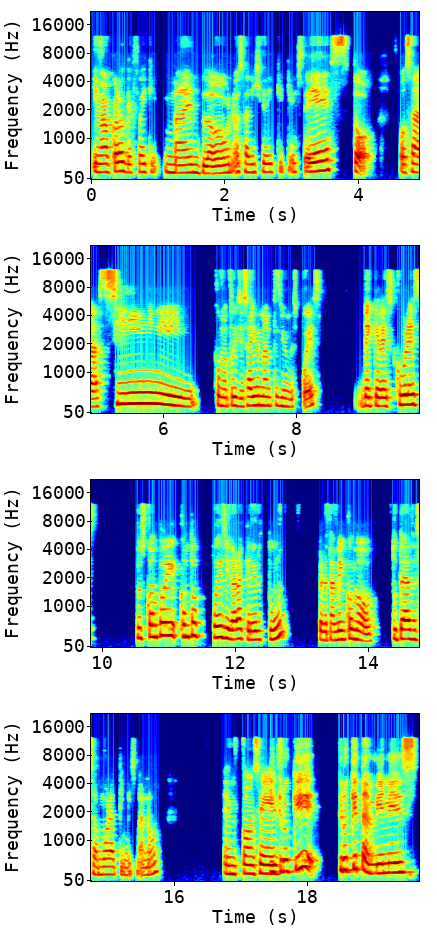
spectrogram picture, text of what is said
Y me acuerdo que fue que mind blown, o sea, dije de que qué es O sea, sí, como tú dices, hay un antes y un después, de que descubres, pues, cuánto, cuánto puedes llegar a querer tú, pero también cuando tú te das ese amor a ti misma, ¿no? Entonces... Y creo que, creo que también es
